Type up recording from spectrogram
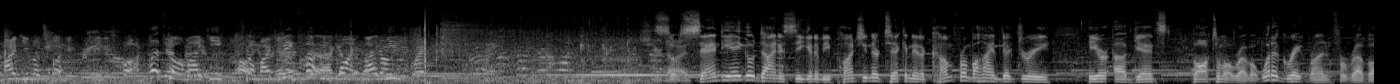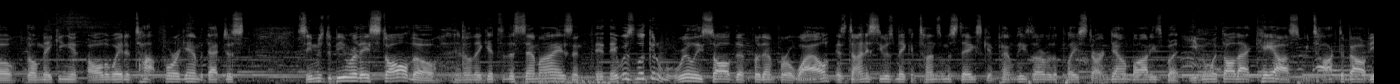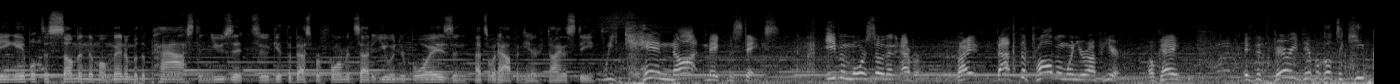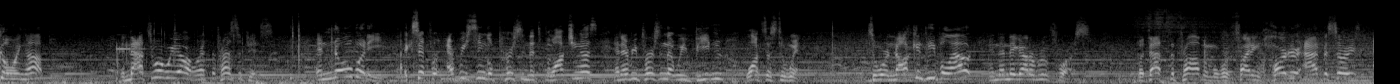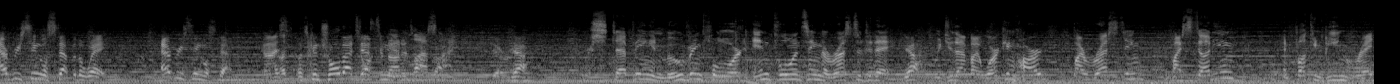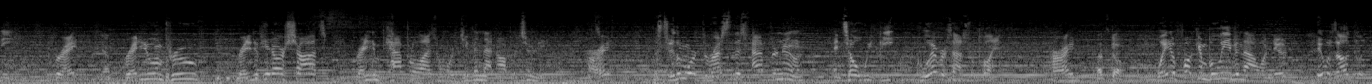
Mikey looks fucking green as fuck. Let's go, Mikey. Let's go, Mikey. Big fucking point, Mikey. Sheer So. San Diego Dynasty going to be punching their ticket and a come from behind victory here against Baltimore Revo. What a great run for Revo, though making it all the way to top four again, but that just Seems to be where they stall, though. You know, they get to the semis, and it, it was looking really solid for them for a while as Dynasty was making tons of mistakes, getting penalties all over the place, starting down bodies. But even with all that chaos, we talked about being able to summon the momentum of the past and use it to get the best performance out of you and your boys, and that's what happened here. Dynasty. We cannot make mistakes, even more so than ever, right? That's the problem when you're up here, okay? Is it's very difficult to keep going up. And that's where we are. We're at the precipice. And nobody, except for every single person that's watching us and every person that we've beaten, wants us to win. So we're knocking people out, and then they got to root for us. But that's the problem. We're fighting harder adversaries every single step of the way. Every single step. Guys, let's, let's control that destiny. about it last night. Yeah. We're stepping and moving forward, influencing the rest of today. Yeah. We do that by working hard, by resting, by studying, and fucking being ready, right? Yep. Ready to improve, ready to hit our shots, ready to capitalize when we're given that opportunity. All right? Let's do the work the rest of this afternoon until we beat whoever's asked we're playing. All right? Let's go. Way to fucking believe in that one, dude. It was ugly.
